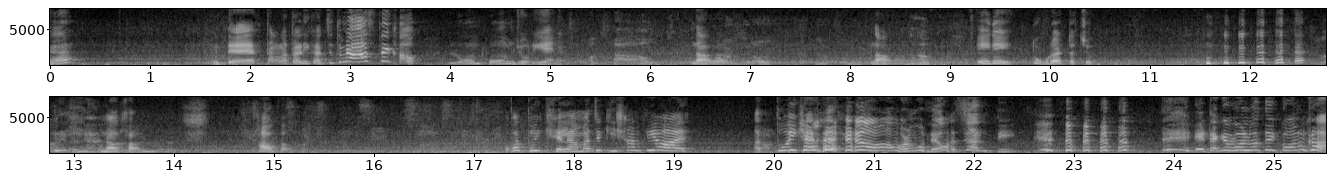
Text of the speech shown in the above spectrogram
হ্যাঁ? দেখ তাড়াতাড়ি খাচ্ছে। তুমি আস্তে খাও। লোম ফোম জড়িয়ে। না না না না না এই রে টুকরো একটা চো না খাও। খাও খাও। বাবা তুই খেলে আমার যে কি শান্তি হয়? আর তুই খেলে আমার মনে অশান্তি। এটাকে বলব তুই কম খা,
